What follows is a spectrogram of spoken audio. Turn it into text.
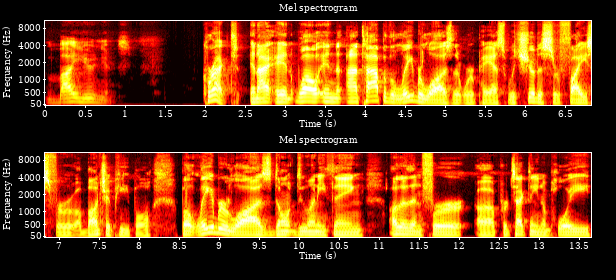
by unions. Correct. And I and well, in on top of the labor laws that were passed, which should have sufficed for a bunch of people, but labor laws don't do anything other than for uh, protecting an employee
